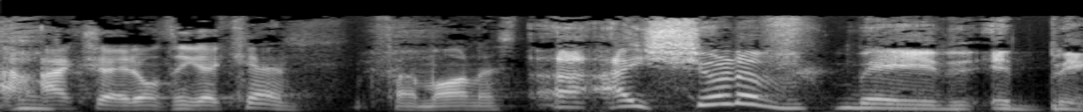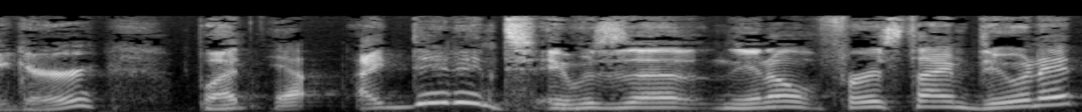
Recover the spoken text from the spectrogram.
Uh, Actually, I don't think I can. If I'm honest. Uh, I should have made it bigger, but Yep. I didn't. It was uh, you know first time doing it,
